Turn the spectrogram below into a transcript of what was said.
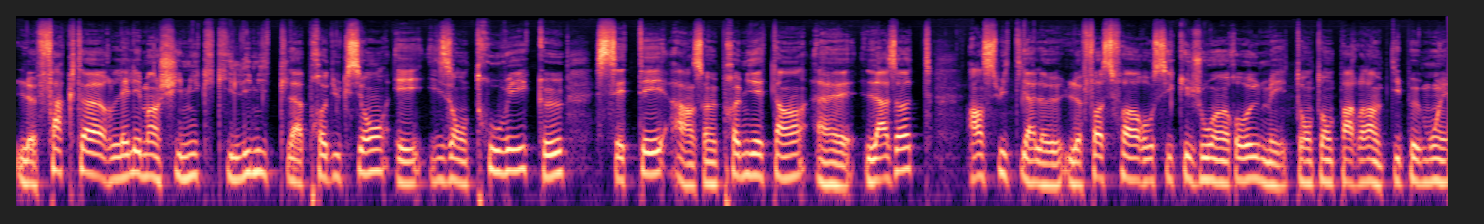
le facteur, l'élément chimique qui limite la production et ils ont trouvé que c'était en un premier temps euh, l'azote, Ensuite, il y a le, phosphore aussi qui joue un rôle, mais dont on parlera un petit peu moins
